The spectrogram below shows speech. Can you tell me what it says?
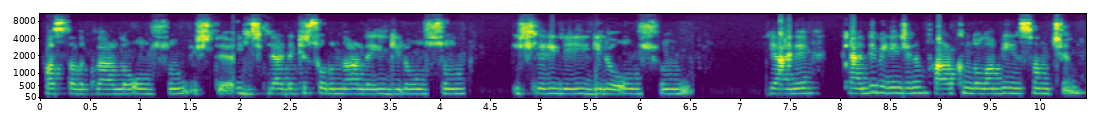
Hastalıklarla olsun, işte ilişkilerdeki sorunlarla ilgili olsun, işleriyle ilgili olsun. Yani kendi bilincinin farkında olan bir insan için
